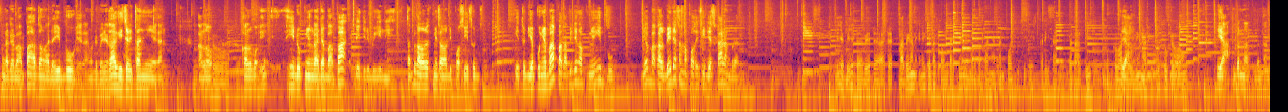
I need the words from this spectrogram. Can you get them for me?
nggak ada bapak atau nggak ada ibu, ya kan, udah beda lagi ceritanya ya kan. Kalau kalau hi- hidupnya nggak ada bapak, dia jadi begini. Tapi kalau misalnya di posisi itu, itu dia punya bapak tapi dia nggak punya ibu, dia bakal beda sama posisi dia sekarang berarti. iya beda beda ada tapi kan ini kita konteksnya yang lo pertanyakan posisi istri kan berarti keluarga Ya. ini masih utuh dong Iya, benar benar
